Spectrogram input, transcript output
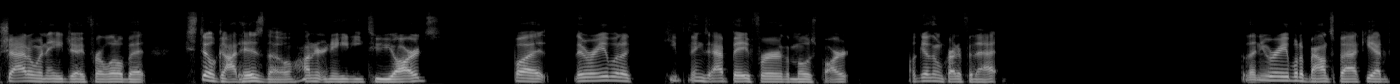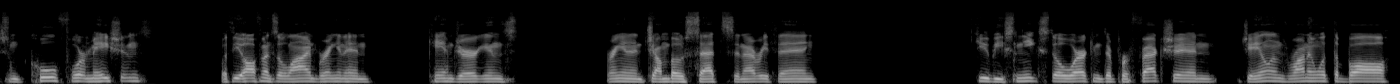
shadowing AJ for a little bit. Still got his though, 182 yards, but they were able to keep things at bay for the most part. I'll give them credit for that. But then you were able to bounce back. You had some cool formations with the offensive line bringing in Cam Jurgens, bringing in jumbo sets and everything. QB sneak still working to perfection. Jalen's running with the ball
